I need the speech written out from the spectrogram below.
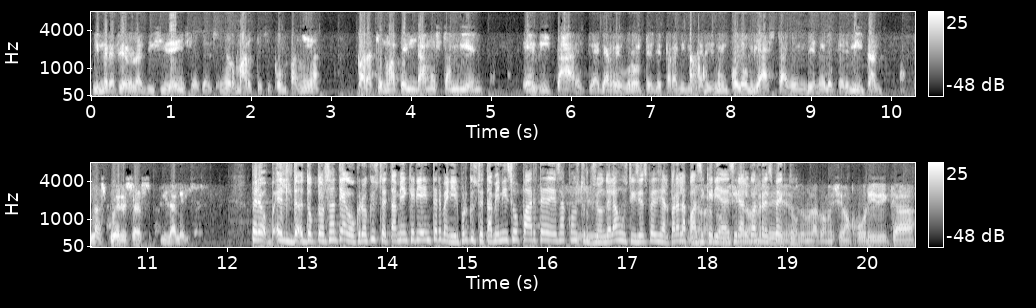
y me refiero a las disidencias del señor Márquez y compañía, para que no atendamos también evitar que haya rebrotes de paramilitarismo en Colombia hasta donde nos lo permitan las fuerzas y la ley. Pero el doctor Santiago, creo que usted también quería intervenir porque usted también hizo parte de esa construcción de la Justicia Especial para la Paz y quería decir algo al respecto. Sí, la Comisión Jurídica,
